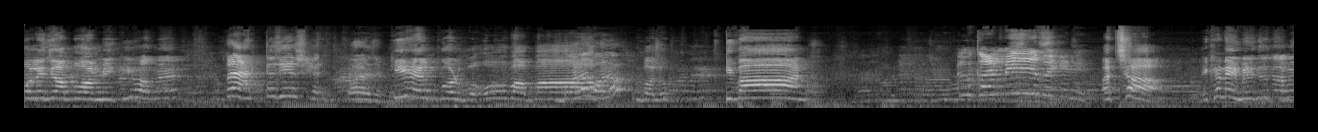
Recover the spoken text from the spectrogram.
বলে যাব আমি। কি হবে? একটা জিনিস হেল্প করা যাবে। কি হেল্প করব? ও বাবা। বলো, বলো। বলো। ইভান! আচ্ছা এখানে মেরে দিলে আমি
